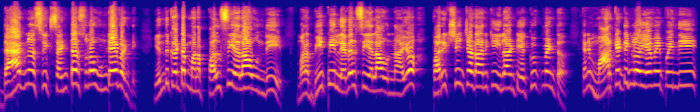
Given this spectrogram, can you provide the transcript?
డయాగ్నోస్టిక్ సెంటర్స్లో ఉండేవండి. ఎందుకంటే మన పల్స్ ఎలా ఉంది మన బీపీ లెవెల్స్ ఎలా ఉన్నాయో పరీక్షించడానికి ఇలాంటి ఎక్విప్మెంట్. కానీ మార్కెటింగ్లో ఏమైపోయింది?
